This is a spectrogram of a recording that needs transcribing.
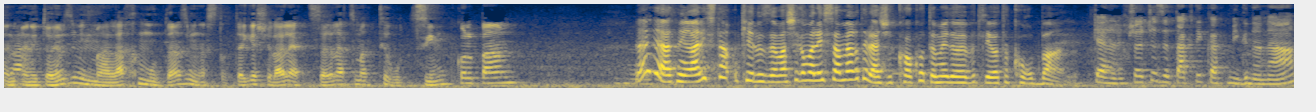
אני טוען זה מין מהלך מודע, זה מין אסטרטגיה שלה לייצר לעצמה תירוצים כל פעם. לא יודעת, נראה לי סתם, כאילו זה מה שגם אליסה אומרת עליה, שקוקו תמיד אוהבת להיות הקורבן. כן, אני חושבת שזו טקטיקת מגננה,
